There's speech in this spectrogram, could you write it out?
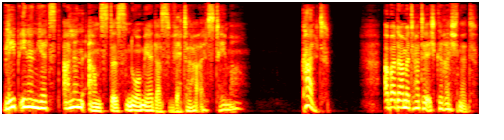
Blieb Ihnen jetzt allen Ernstes nur mehr das Wetter als Thema? Kalt. Aber damit hatte ich gerechnet.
